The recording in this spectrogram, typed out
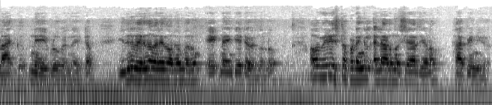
ബ്ലാക്ക് നെയ് ബ്ലൂ വരുന്ന ഐറ്റം ഇതിന് വരുന്ന വില എന്ന് പറഞ്ഞാൽ വെറും എയ്റ്റ് നയന്റി എയ്റ്റ് വരുന്നുള്ളൂ. അപ്പോൾ വീഡിയോ ഇഷ്ടപ്പെട്ടെങ്കിൽ എല്ലാവരും ഒന്ന് ഷെയർ ചെയ്യണം. ഹാപ്പി ന്യൂ ഇയർ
